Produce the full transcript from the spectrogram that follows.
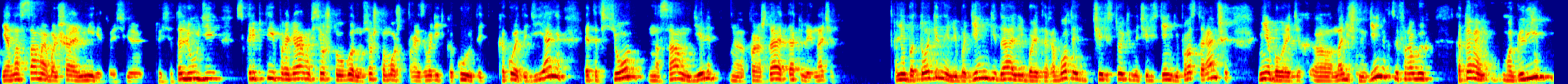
и она самая большая в мире. То есть, э, то есть это люди, скрипты, программы, все что угодно, все, что может производить какое-то какое деяние, это все на самом деле э, порождает так или иначе либо токены, либо деньги, да, либо это работает через токены, через деньги. Просто раньше не было этих э, наличных денег цифровых, которые могли, э,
